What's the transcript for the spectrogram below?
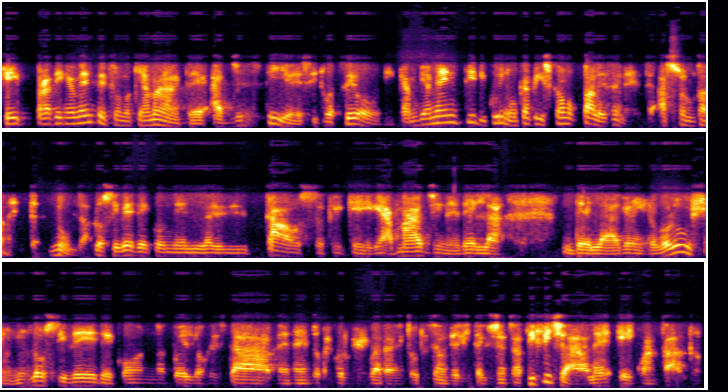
che praticamente sono chiamate a gestire situazioni, cambiamenti di cui non capiscono palesemente assolutamente nulla. Lo si vede con il, caos che, che, è a margine della, della Green Revolution, lo si vede con quello che sta avvenendo per quello che riguarda l'introduzione dell'intelligenza artificiale e quant'altro.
